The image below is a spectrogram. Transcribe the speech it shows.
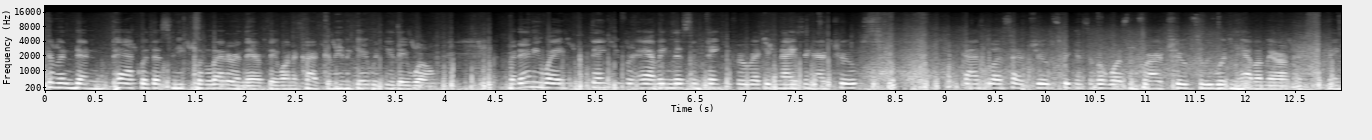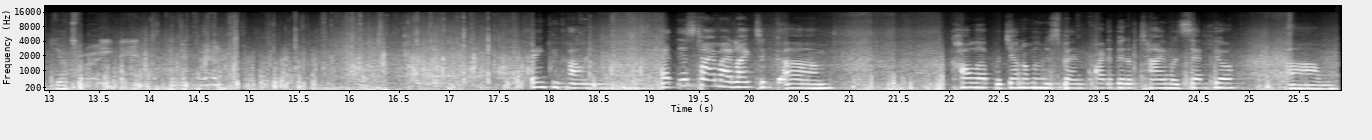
come in and pack with us and you can put a letter in there. If they want to communicate with you, they will. But anyway, thank you for having this and thank you for recognizing our troops. God bless our troops because if it wasn't for our troops, we wouldn't have America. Thank you. Amen. Thank you, Colleen. At this time, I'd like to um, call up a gentleman who spent quite a bit of time with Sergio. Um,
